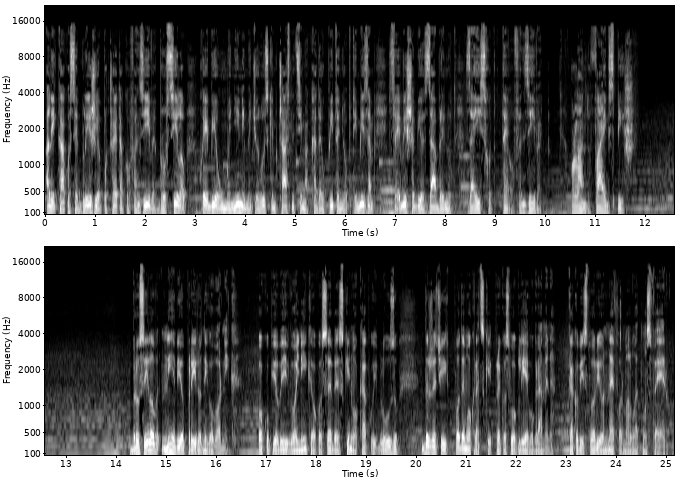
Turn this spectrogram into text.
Ali kako se bližio početak ofanzive, Brusilov, koji je bio u manjini među ruskim časnicima kada je u pitanju optimizam, sve je više bio zabrinut za ishod te ofenzive. Orlando Fikes piše. Brusilov nije bio prirodni govornik. Okupio bi vojnike oko sebe, skinuo kapu i bluzu, držeći ih podemokratski preko svog lijevog ramena, kako bi stvorio neformalnu atmosferu.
